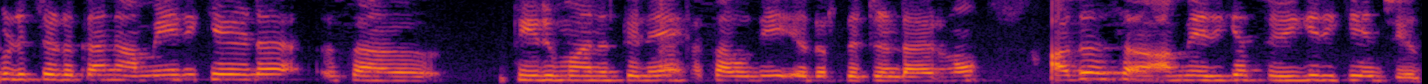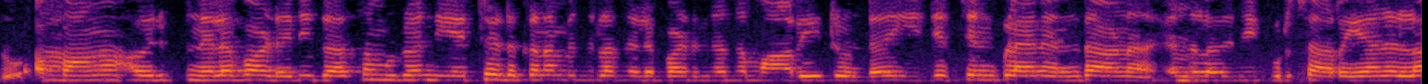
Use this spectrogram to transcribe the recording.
പിടിച്ചെടുക്കാൻ അമേരിക്കയുടെ തീരുമാനത്തിനെ സൗദി എതിർത്തിട്ടുണ്ടായിരുന്നു. അത് അമേരിക്ക സ്വീകരിക്കുകയും ചെയ്തു. അപ്പൊ ആ ഒരു നിലപാട് ഇനി ഗാസ മുഴുവൻ ഏറ്റെടുക്കണം എന്നുള്ള നിലപാടിൽ നിന്ന് മാറിയിട്ടുണ്ട്. ഈജിപ്ഷ്യൻ പ്ലാൻ എന്താണ് എന്നുള്ളതിനെ കുറിച്ച് അറിയാനുള്ള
